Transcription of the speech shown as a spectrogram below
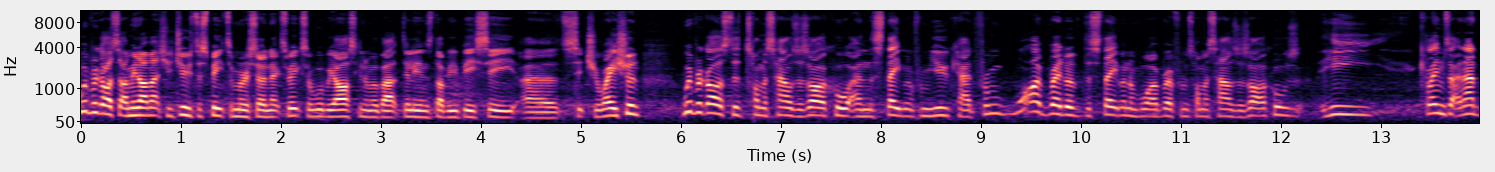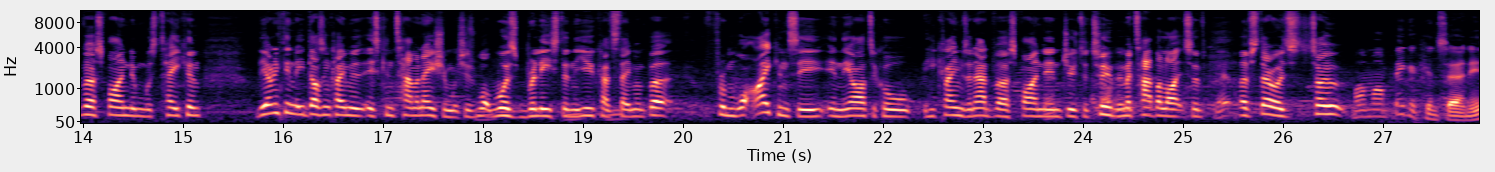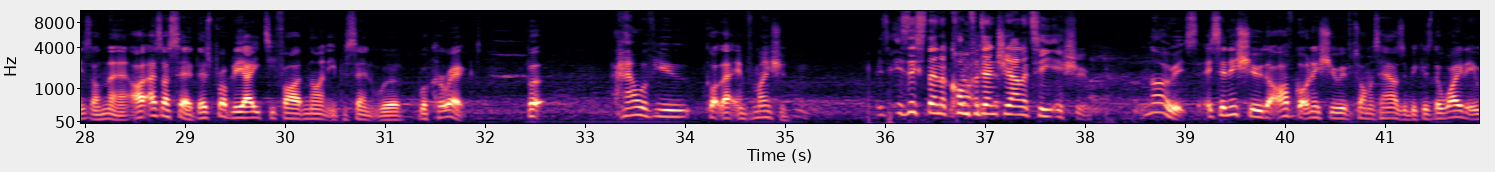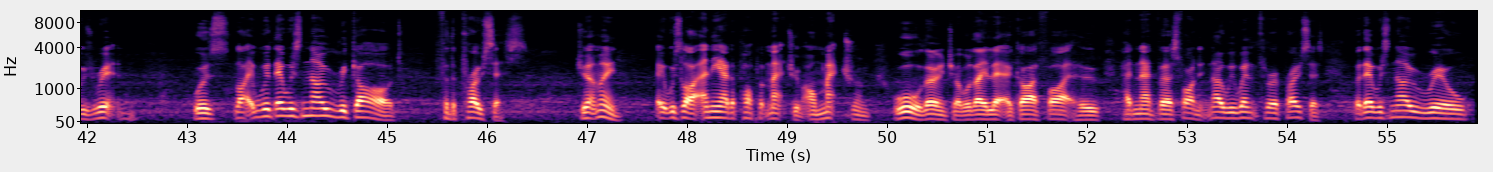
With regards to, I mean, I'm actually due to speak to Mauricio next week, so we'll be asking him about Dillian's WBC uh, situation. With regards to Thomas Hauser's article and the statement from UKAD, from what I've read of the statement of what I've read from Thomas Hauser's articles, he claims that an adverse finding was taken. The only thing that he doesn't claim is, is contamination, which is what was released in the UKAD statement. But from what I can see in the article, he claims an adverse finding due to two metabolites of, of steroids. So My, my bigger concern is on that, I- as I said, there's probably 85, 90% were, were correct. But how have you got that information? Is, is this then a confidentiality issue? No, it's it's an issue that I've got an issue with Thomas Hauser because the way that it was written was like it there was no regard for the process. Do you know what I mean? It was like, and he had a pop at Matchroom. Oh, Matchroom, oh, they're in trouble. They let a guy fight who had an adverse finding. No, we went through a process, but there was no real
